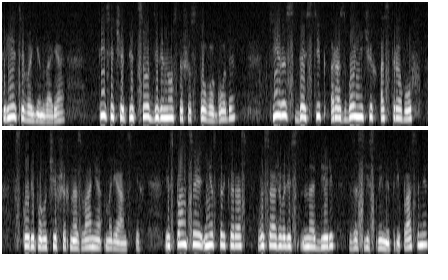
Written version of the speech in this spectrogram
3 января 1596 года Кирос достиг разбойничьих островов, вскоре получивших название Марианских. Испанцы несколько раз высаживались на берег за съестными припасами,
